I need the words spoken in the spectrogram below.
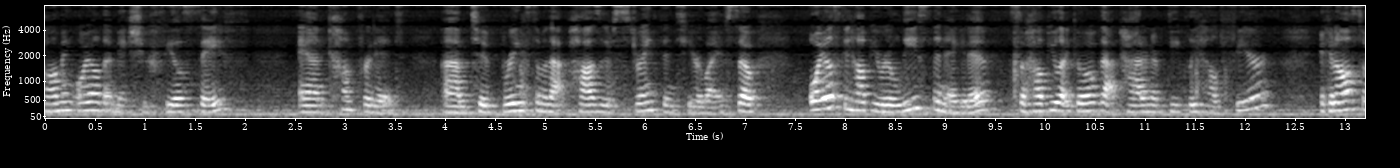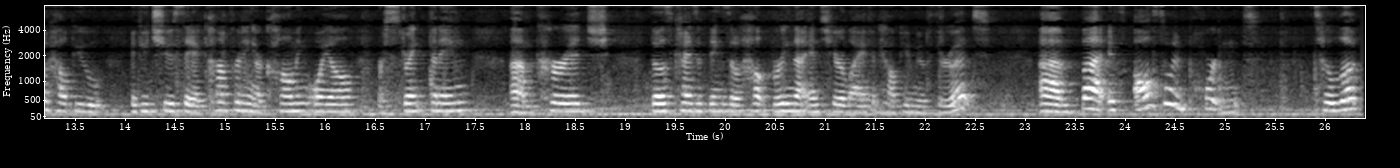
calming oil that makes you feel safe and comforted um, to bring some of that positive strength into your life. So, oils can help you release the negative, so help you let go of that pattern of deeply held fear. It can also help you if you choose, say, a comforting or calming oil or strengthening, um, courage, those kinds of things that'll help bring that into your life and help you move through it. Um, but it's also important to look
